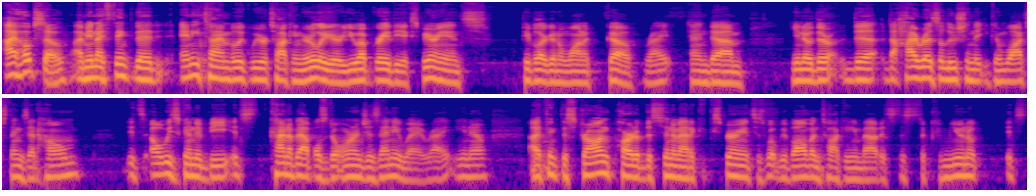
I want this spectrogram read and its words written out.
I hope so. I mean, I think that anytime, like we were talking earlier, you upgrade the experience, people are going to want to go, right? And um, you know, the the the high resolution that you can watch things at home, it's always going to be. It's kind of apples to oranges anyway, right? You know, I think the strong part of the cinematic experience is what we've all been talking about. It's this the communal. It's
